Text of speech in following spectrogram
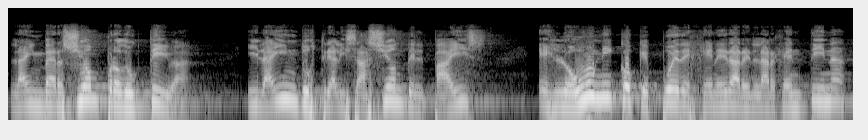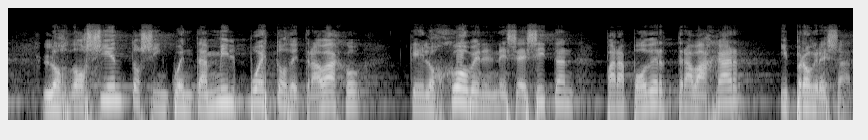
la inversión productiva y la industrialización del país es lo único que puede generar en la Argentina los 250 mil puestos de trabajo que los jóvenes necesitan para poder trabajar y progresar.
